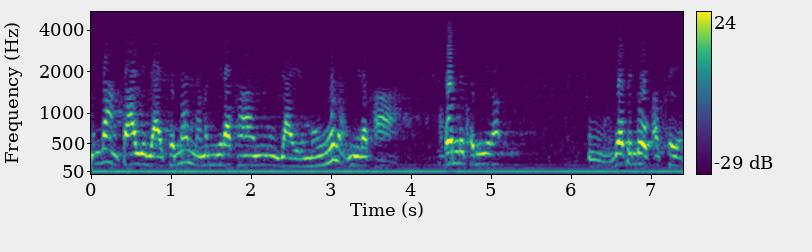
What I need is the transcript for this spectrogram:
มันร่างกายใหญ่ๆเช่นนั้นนะมันมีราคาใหญ่หมูน่ะ มีราคา คนไม่คนนี้แล้วอืมจะเป็นโรคอักเสบ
